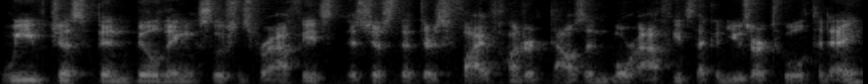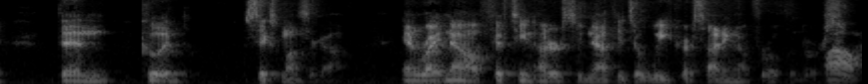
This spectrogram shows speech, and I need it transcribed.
we've just been building solutions for athletes. It's just that there's 500,000 more athletes that can use our tool today than could six months ago. And right now, 1,500 student athletes a week are signing up for Opendorse. Wow,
